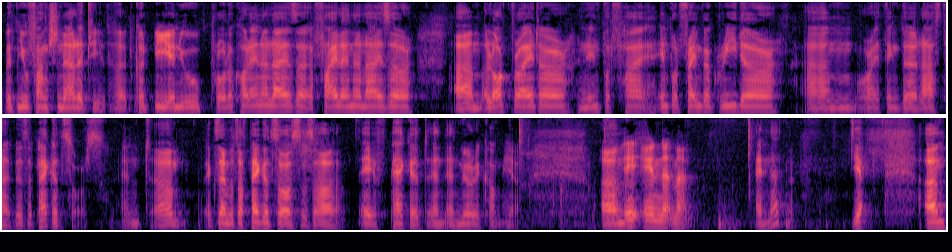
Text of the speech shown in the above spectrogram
with new functionality. So it could be a new protocol analyzer, a file analyzer, um, a log writer, an input, input framework reader, um, or I think the last type is a packet source. And um, examples of packet sources are AF Packet and, and here. Um, and NetMap. And NetMap, yeah. Um,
